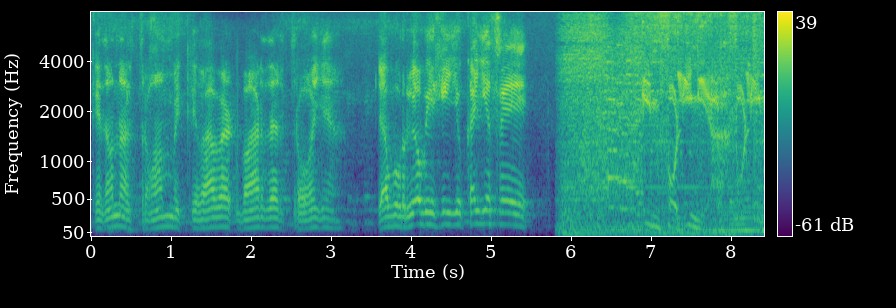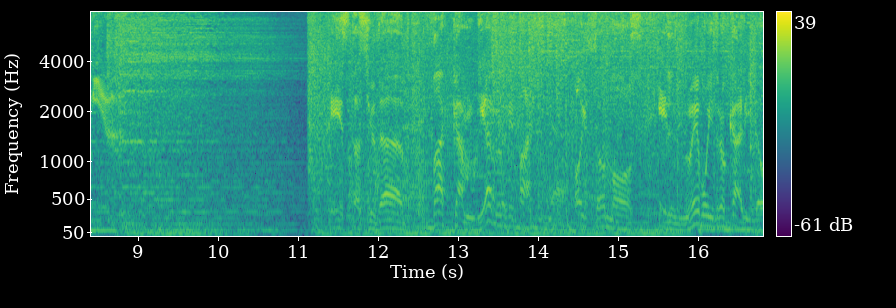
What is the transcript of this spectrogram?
que Donald Trump y que va a haber va a arder Troya. Ya aburrió, viejillo, cállese. Infolínea. Infolínea. Esta ciudad va a cambiarle de página. Hoy somos el nuevo hidrocálido.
